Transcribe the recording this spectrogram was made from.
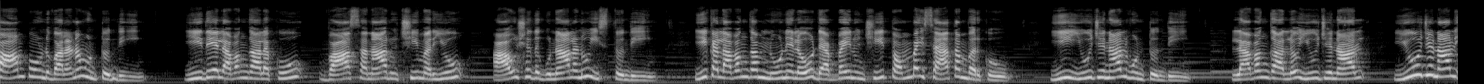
కాంపౌండ్ వలన ఉంటుంది. ఇదే లవంగాలకు వాసన రుచి మరియు ఔషధ గుణాలను ఇస్తుంది. ఇక లవంగం నూనెలో డెబ్బై నుంచి తొంభై శాతం వరకు ఈ యూజనాల్ ఉంటుంది. లవంగాల్లో యూజనాల్ యూజనాల్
